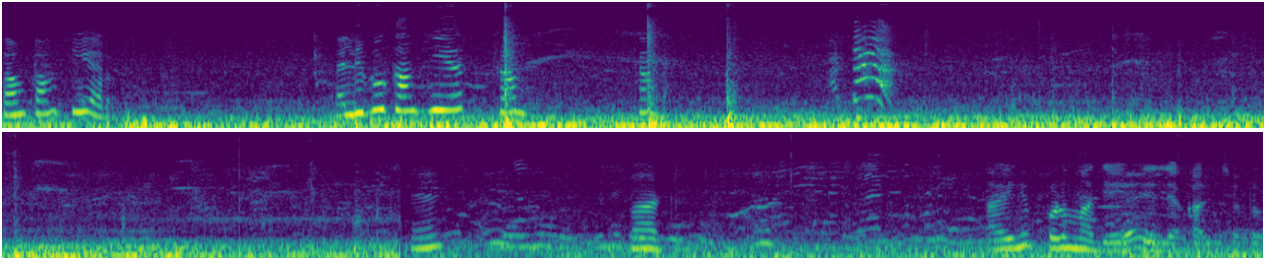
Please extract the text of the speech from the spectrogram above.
കം കം ഹിയർ അല്ലിപ്പു കം ഹിയർ കം അതിനിപ്പോഴും മതിയായിട്ടില്ല കളിച്ചിട്ടും.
